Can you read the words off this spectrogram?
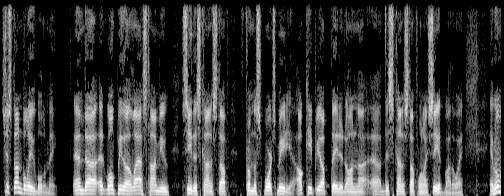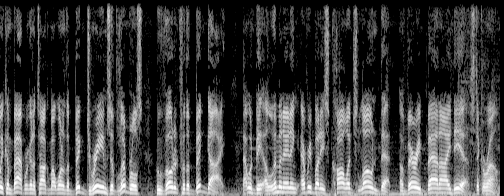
It's just unbelievable to me. And uh, it won't be the last time you see this kind of stuff from the sports media. I'll keep you updated on uh, uh, this kind of stuff when I see it, by the way. And when we come back, we're going to talk about one of the big dreams of liberals who voted for the big guy. That would be eliminating everybody's college loan debt. A very bad idea. Stick around.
